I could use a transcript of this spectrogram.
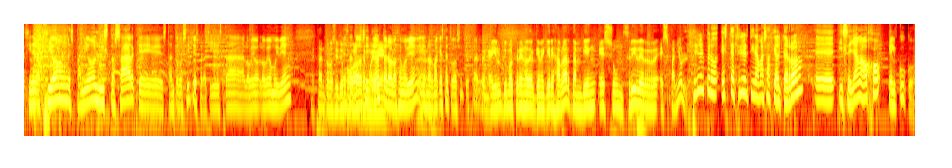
Cine de acción, español, Luis Tosar, que está en todos sitios, pero aquí está, lo veo, lo veo muy bien. Está en todos los sitios, Está en lo todos sitios, pero lo hace muy bien y es normal que esté en todos sitios, claro. Venga, y el último estreno del que me quieres hablar también es un thriller español. Thriller, pero este thriller tira más hacia el terror eh, y se llama, ojo, El Cuco.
